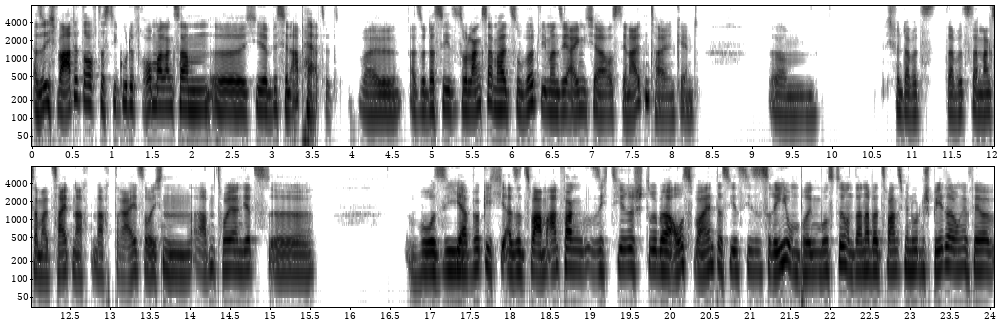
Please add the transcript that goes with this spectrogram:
also ich warte darauf, dass die gute Frau mal langsam äh, hier ein bisschen abhärtet. Weil, also, dass sie so langsam halt so wird, wie man sie eigentlich ja aus den alten Teilen kennt. Ähm, ich finde, da wird's, da wird's dann langsam mal Zeit nach, nach drei solchen Abenteuern jetzt, äh, wo sie ja wirklich, also zwar am Anfang sich tierisch drüber ausweint, dass sie jetzt dieses Reh umbringen musste und dann aber 20 Minuten später ungefähr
